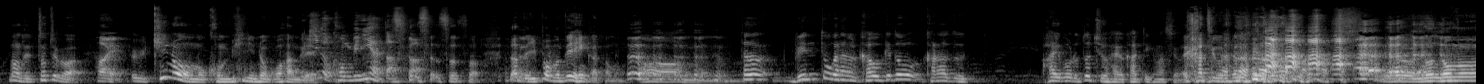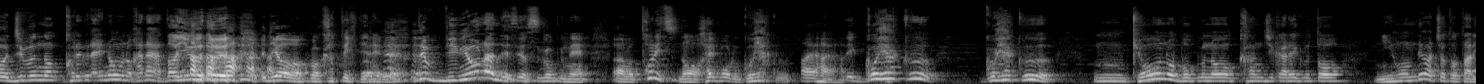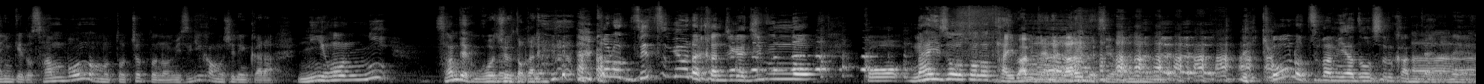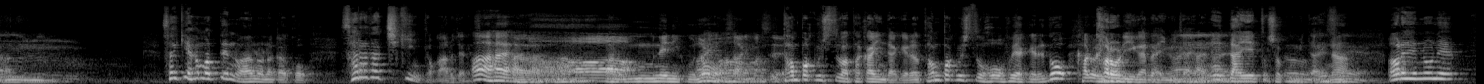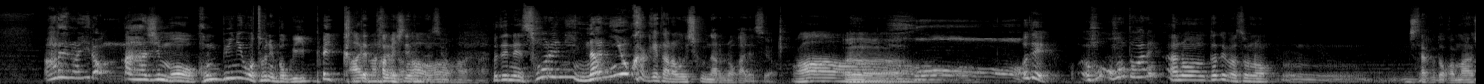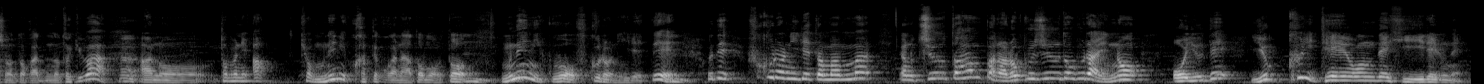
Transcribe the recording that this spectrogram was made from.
なので例えばーはい。昨日もコンビニのご飯で。昨日コンビニやったんすか？そうそうそう。だって一本も出へんかったもん。ただ弁当かなんか買うけど必ずハイボールとチューハイを買ってきますよね。買ってくる。の飲む自分のこれぐらい飲むのかなという 量をこう買ってきてね。でも微妙なんですよすごくね。あの都立のハイボール500はいはいはい。で500500うん今日の僕の感じからいくと日本ではちょっと足りんけど3本飲むとちょっと飲みすぎかもしれんから2本に350とかね。この絶妙な感じが自分のこう内臓との対話みたいなのがあるんですよ、で今日のつまみはどうするかみたいなね、うん。最近ハマってんのはあのなんかこうサラダチキンとかあるじゃないですか。あはいはいはい。あの胸肉の。タンパク質は高いんだけどタンパク質豊富やけれどカカロリー。ロリーがないみたいなはいはいはい。ねダイエット食みたいな、ね。あれのねあれのいろんな味もコンビニごとに僕いっぱい買って試してるんですよ。ますよそれでねそれに何をかけたら美味しくなるのかですよ。ああ、うん。ほでほ本当はねあの例えばその、うん自宅とかマンションとかの時は、うん。あのたまにあ今日胸肉買ってこうかなと思うと、胸肉を袋に入れて、それで袋に入れたまんまあの中途半端な60度ぐらいのお湯でゆっくり低温で火入れるね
